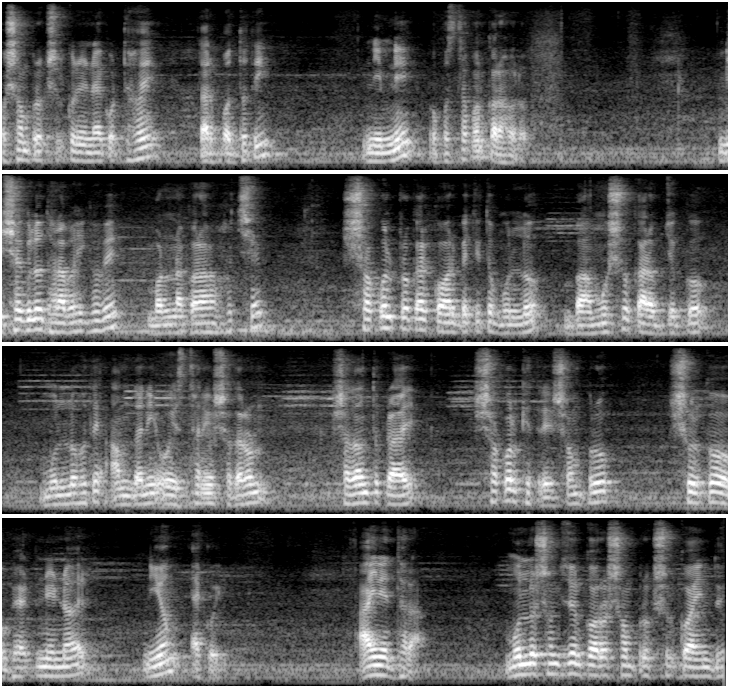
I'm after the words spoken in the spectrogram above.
ও সম্পর্ক শুল্ক নির্ণয় করতে হয়, তার পদ্ধতি নিম্নে উপস্থাপন করা হলো। বিষয়গুলো ধারাবাহিকভাবে বর্ণনা করা হচ্ছে। সকল প্রকার কর ব্যতীত মূল্য বা মূসক আরোপযোগ্য মূল্য হতে আমদানি ও স্থানীয় সাধারণ, সাধারণত প্রায় সকল ক্ষেত্রে সম্পর্ক, শুল্ক ও ভ্যাট নির্ণয়ের নিয়ম একই। আইনের ধারা, মূল্য সংযোজন কর সম্পর্ক শুল্ক আইন দুই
